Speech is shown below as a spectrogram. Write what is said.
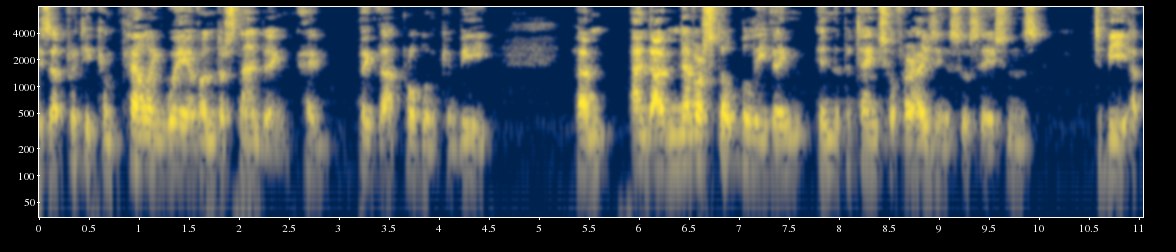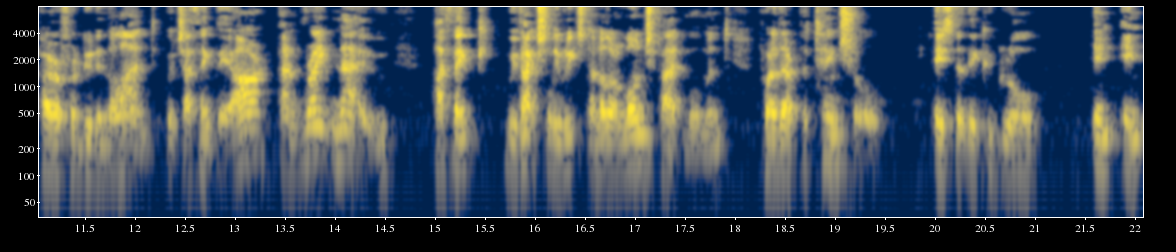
is a pretty compelling way of understanding how big that problem can be um, and I've never stopped believing in the potential for housing associations to be a power for good in the land, which I think they are. And right now, I think we've actually reached another launchpad moment where their potential is that they could grow in, in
